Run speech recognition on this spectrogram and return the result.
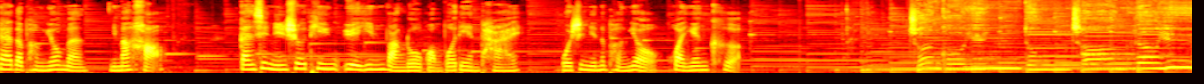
亲爱的朋友们，你们好！感谢您收听乐音网络广播电台，我是您的朋友幻烟客。穿过云动长让雨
